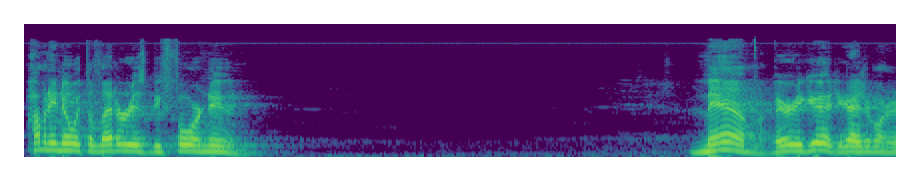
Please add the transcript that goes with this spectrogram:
How many know what the letter is before noon? Mem. Very good. You guys are going to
